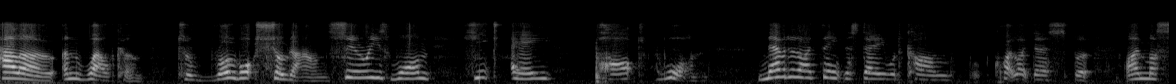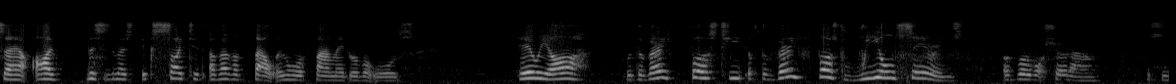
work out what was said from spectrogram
Hello and welcome to Robot Showdown Series 1 Heat A Part 1. Never did I think this day would come quite like this, but I must say I've this is the most excited I've ever felt in all of fan-made Robot Wars. Here we are with the very first heat of the very first real series of Robot Showdown. This is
